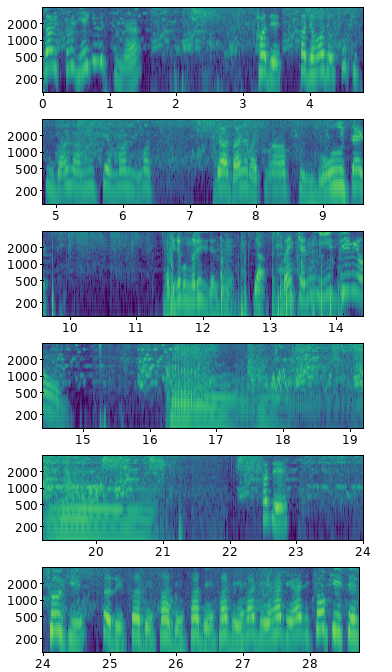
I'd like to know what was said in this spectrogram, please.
Ya üstüme niye gelirsin ya? Hadi hadi hadi çok iyisin Dynamite man man. Ya Dynamite ne yapıyorsun? Bu ses. Ya bir de bunları izleyeceğiz değil mi? Ya ben kendimi niye izleyemiyorum? Hadi. Çok iyi. Hadi hadi hadi hadi hadi hadi hadi hadi çok iyisin.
